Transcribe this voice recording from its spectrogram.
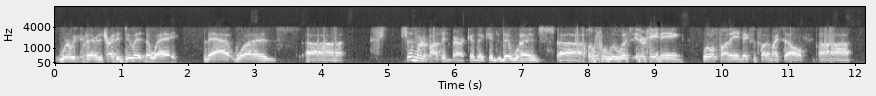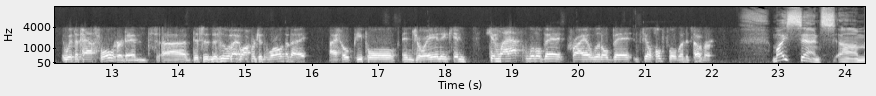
where we can, to try to do it in a way that was uh, similar to Pod Save America. That could, that was uh, hopefully was entertaining, a little funny, make some fun of myself. Uh, with a path forward, and uh, this is this is what I've offered to the world, and I I hope people enjoy it and can can laugh a little bit, cry a little bit, and feel hopeful when it's over. My sense, um,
